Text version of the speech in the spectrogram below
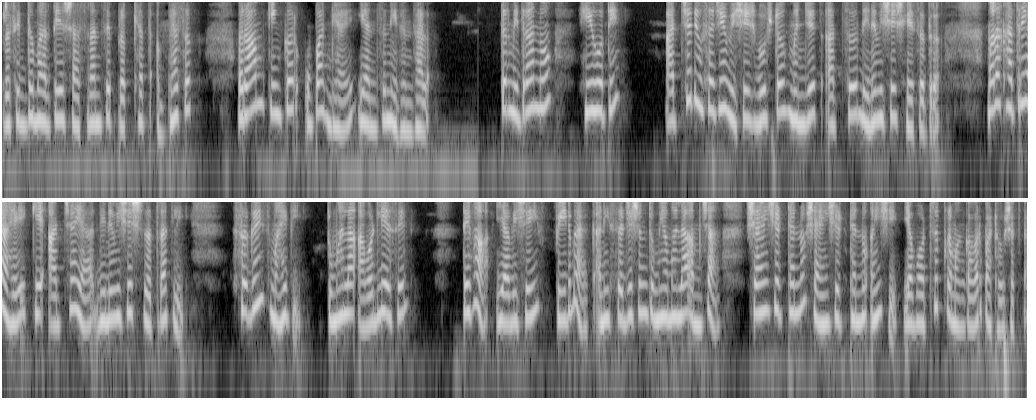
प्रसिद्ध भारतीय शास्त्रांचे प्रख्यात अभ्यासक राम किंकर उपाध्याय यांचं निधन झालं. तर मित्रांनो ही होती आजच्या दिवसाची विशेष गोष्ट म्हणजेच आजचं दिनविशेष हे सत्र. मला खात्री आहे की आजच्या या दिनविशेष सत्रातली सगळीच माहिती तुम्हाला आवडली असेल? तेव्हा याविषयी फीडबॅक आणि सजेशन तुम्ही आम्हाला आमच्या शहाऐंशी अठ्ठ्याण्णव शहाऐंशी अठ्ठ्याण्णव ऐंशी या व्हॉट्सअप क्रमांकावर पाठवू शकता.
